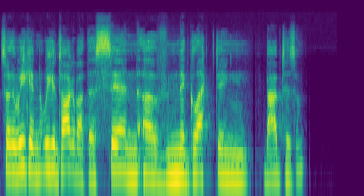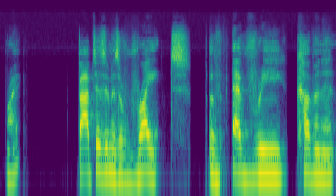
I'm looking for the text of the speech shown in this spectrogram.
so that we can we can talk about the sin of neglecting baptism right baptism is a right of every covenant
